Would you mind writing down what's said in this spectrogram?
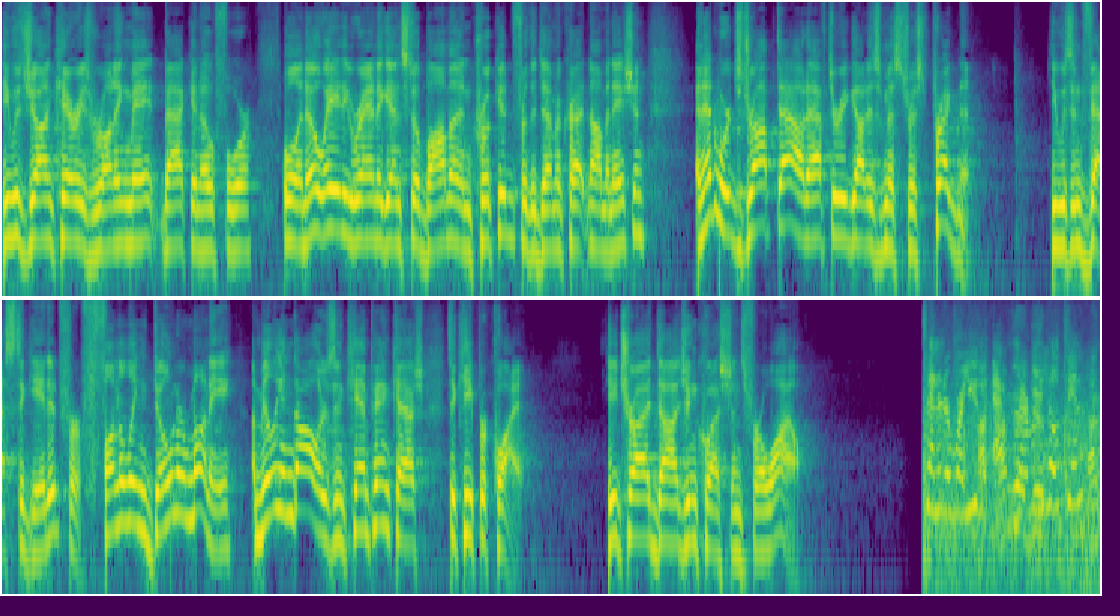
He was John Kerry's running mate back in 04. Well, in 08, he ran against Obama and Crooked for the Democrat nomination. And Edwards dropped out after he got his mistress pregnant. He was investigated for funneling donor money, a million dollars in campaign cash, to keep her quiet. He tried dodging questions for a while. Senator, were you at Beverly do, Hilton I'm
